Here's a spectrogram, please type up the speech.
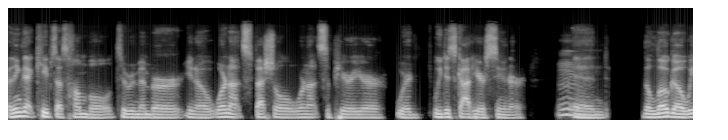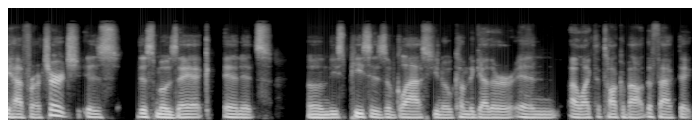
I think that keeps us humble to remember, you know, we're not special, we're not superior, we're we just got here sooner. Mm. And the logo we have for our church is this mosaic and it's um, these pieces of glass, you know, come together. And I like to talk about the fact that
